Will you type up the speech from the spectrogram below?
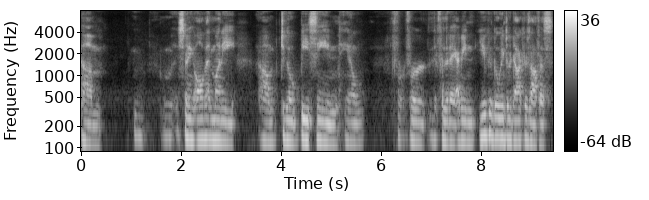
um, spending all that money um, to go be seen, you know, for, for for the day. I mean, you can go into a doctor's office,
